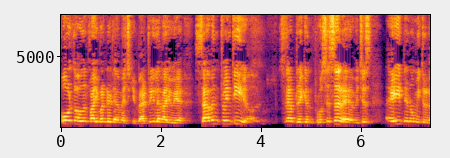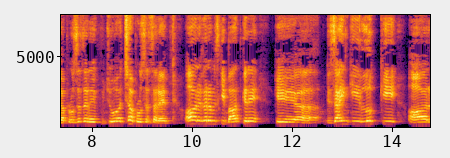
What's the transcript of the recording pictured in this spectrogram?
4500 एमएच की बैटरी लगाई हुई है। 720 स्नैपड्रैगन प्रोसेसर है विच इज़ 8 नैनोमीटर का प्रोसेसर है, जो अच्छा प्रोसेसर है। और अगर हम इसकी बात करें कि डिज़ाइन की लुक की और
